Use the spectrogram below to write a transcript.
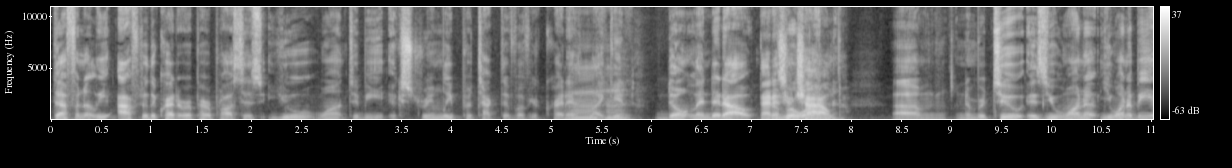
definitely after the credit repair process, you want to be extremely protective of your credit. Like in don't lend it out. That is number your one. child. Um, number two is you wanna you wanna be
